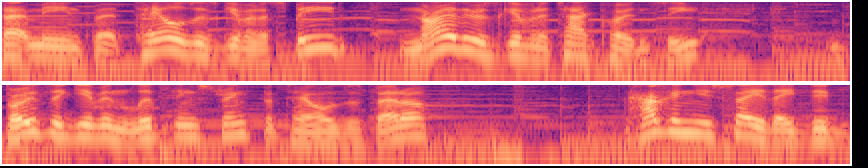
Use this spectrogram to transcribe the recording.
That means that Tails is given a speed, neither is given attack potency, both are given lifting strength, but Tails is better. How can you say they did?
